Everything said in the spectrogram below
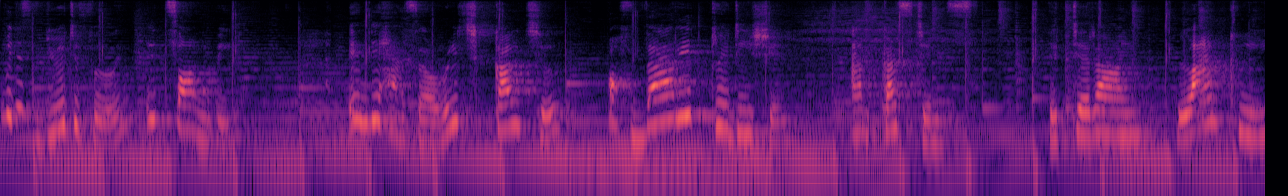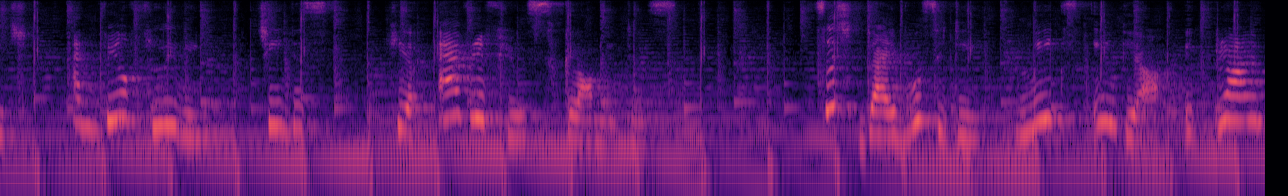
which is beautiful in its own way. India has a rich culture of varied tradition and customs. The terrain, language, and way of living changes here every few kilometers. Such diversity makes India a prime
